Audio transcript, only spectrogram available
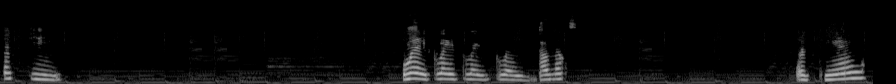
Такий. Плей, плей, плей, плей. Да на... Окей.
